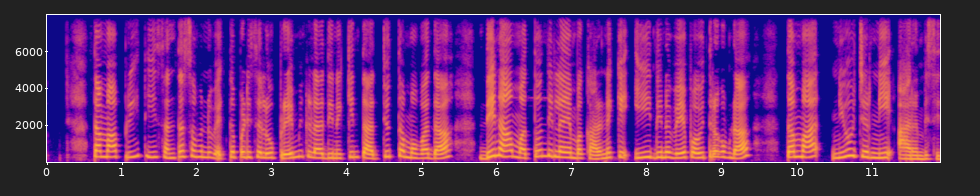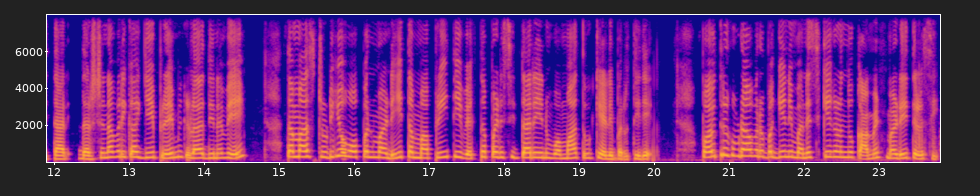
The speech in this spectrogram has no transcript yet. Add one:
ತಮ್ಮ ಪ್ರೀತಿ ಸಂತಸವನ್ನು ವ್ಯಕ್ತಪಡಿಸಲು ಪ್ರೇಮಿಗಳ ದಿನಕ್ಕಿಂತ ಅತ್ಯುತ್ತಮವಾದ ದಿನ ಮತ್ತೊಂದಿಲ್ಲ ಎಂಬ ಕಾರಣಕ್ಕೆ ಈ ದಿನವೇ ಪವಿತ್ರಗೌಡ ತಮ್ಮ ನ್ಯೂ ಜರ್ನಿ ಆರಂಭಿಸಿದ್ದಾರೆ. ದರ್ಶನ್ ಅವರಿಗಾಗಿ ಪ್ರೇಮಿಗಳ ದಿನವೇ ತಮ್ಮ ಸ್ಟುಡಿಯೋ ಓಪನ್ ಮಾಡಿ ತಮ್ಮ ಪ್ರೀತಿ ವ್ಯಕ್ತಪಡಿಸಿದ್ದಾರೆ ಎನ್ನುವ ಮಾತು ಕೇಳಿಬರುತ್ತಿದೆ. ಪವಿತ್ರಗೌಡ ಅವರ ಬಗ್ಗೆ ನಿಮ್ಮ ಅನಿಸಿಕೆಗಳನ್ನು ಕಾಮೆಂಟ್ ಮಾಡಿ ತಿಳಿಸಿ.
